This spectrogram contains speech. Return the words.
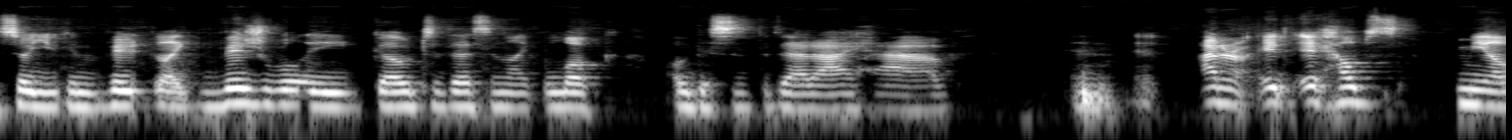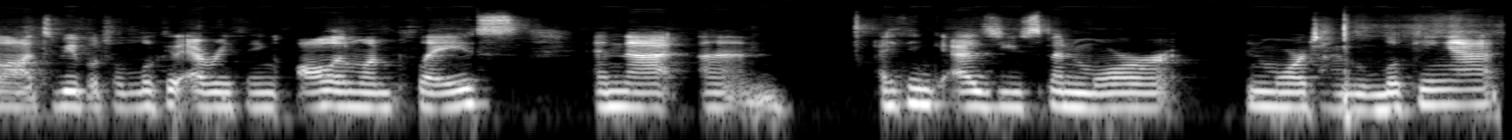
so you can vi- like visually go to this and like look, oh, this is the data I have. And, and I don't know, it, it helps me a lot to be able to look at everything all in one place. And that um, I think as you spend more and more time looking at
